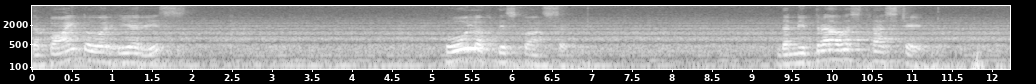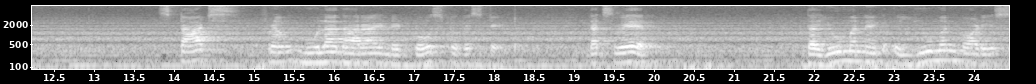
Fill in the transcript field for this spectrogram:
the point over here is whole of this concept the nidra avastha state starts from Mooladhara and it goes to this state. That's where the human human body's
